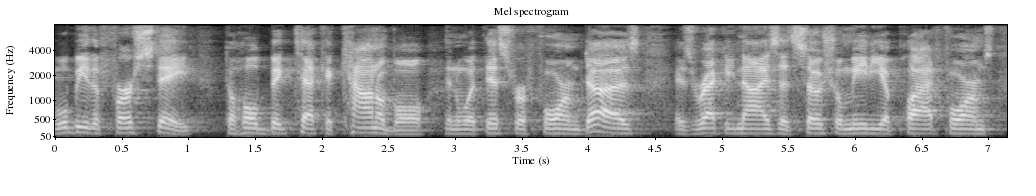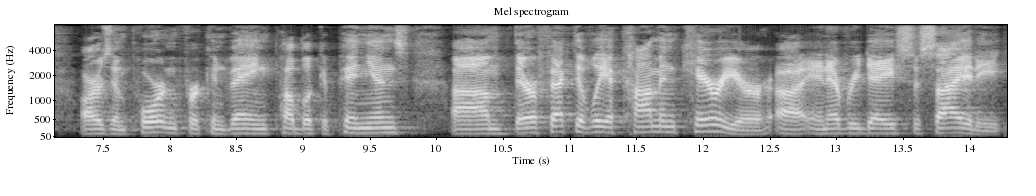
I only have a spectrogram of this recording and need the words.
We'll be the first state to hold big tech accountable. And what this reform does is recognize that social media platforms are as important for conveying public opinions. Um, they're effectively a common carrier uh, in everyday society,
